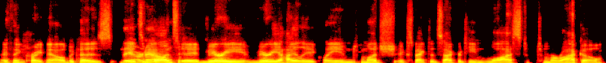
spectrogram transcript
I think, right now because They its vaunted, very, very highly acclaimed, much expected soccer team lost to Morocco,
